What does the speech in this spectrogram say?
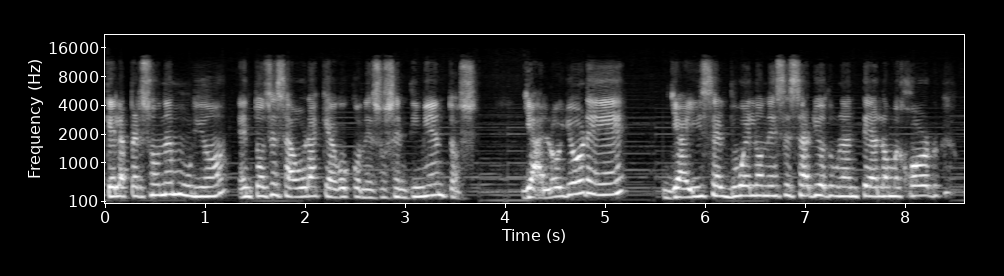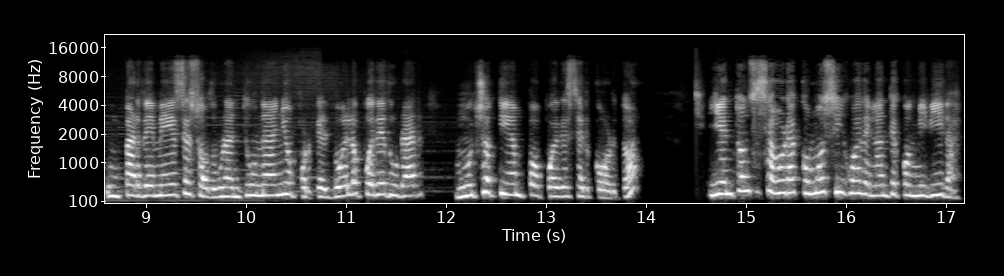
que la persona murió, entonces ahora qué hago con esos sentimientos? Ya lo lloré, ya hice el duelo necesario durante a lo mejor un par de meses o durante un año, porque el duelo puede durar mucho tiempo, puede ser corto. Y entonces ahora, ¿cómo sigo adelante con mi vida?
